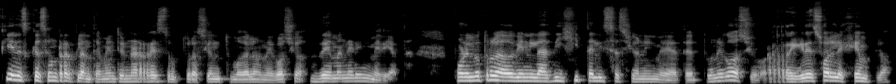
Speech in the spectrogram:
tienes que hacer un replanteamiento y una reestructuración de tu modelo de negocio de manera inmediata. Por el otro lado viene la digitalización inmediata de tu negocio. Regreso al ejemplo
